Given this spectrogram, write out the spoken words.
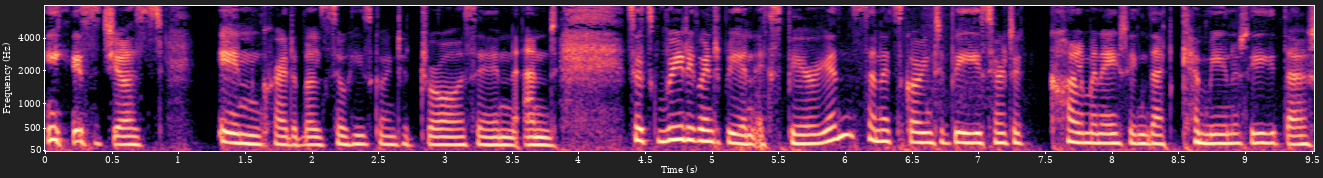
he is just incredible. So he's going to draw us in. And so it's really going to be an experience and it's going to be sort of culminating that community that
